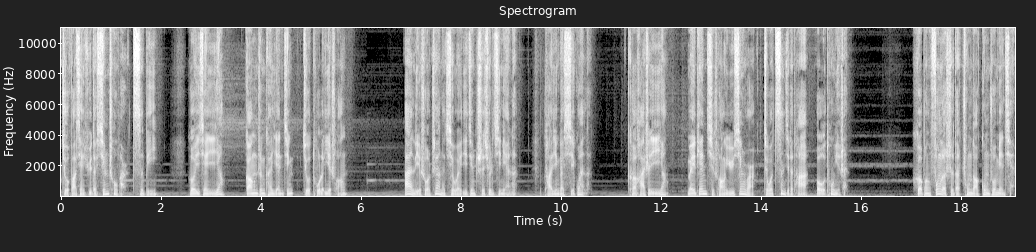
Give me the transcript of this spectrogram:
就发现鱼的腥臭味刺鼻，和以前一样，刚睁开眼睛就吐了一床。按理说，这样的气味已经持续了几年了。他应该习惯了，可还是一样，每天起床鱼腥味就会刺激的他呕吐一阵。贺鹏疯了似的冲到供桌面前，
